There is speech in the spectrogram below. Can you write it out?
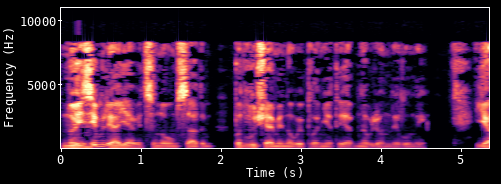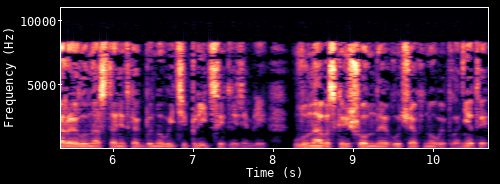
Но и Земля явится новым садом под лучами новой планеты и обновленной Луны. Ярая луна станет как бы новой теплицей для Земли. Луна, воскрешенная в лучах новой планеты,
